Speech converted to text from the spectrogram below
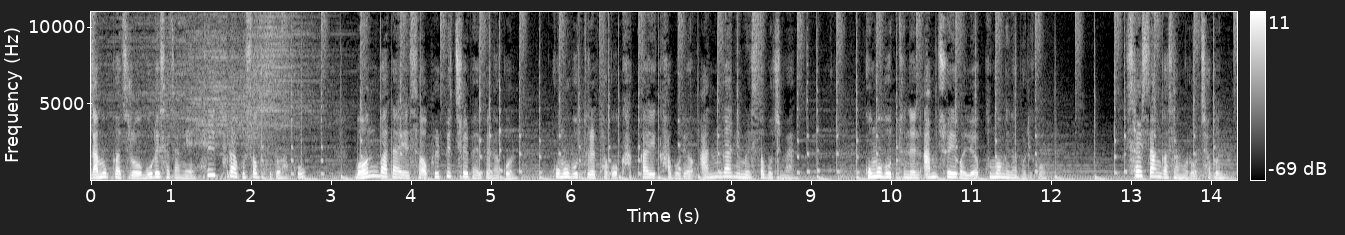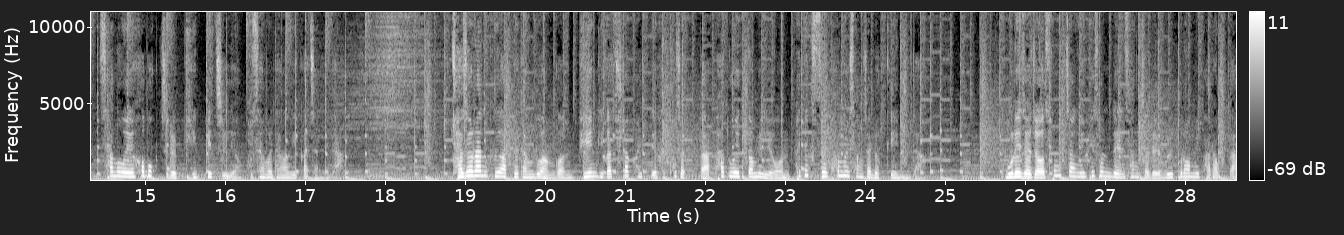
나뭇가지로 모래사장에 헬프라고 써보기도 하고 먼 바다에서 불빛을 발견하곤 고무보트를 타고 가까이 가보려 안간힘을 써보지만 고무보트는 암초에 걸려 구멍이 나버리고 설상가상으로 척은 산호의 허벅지를 깊게 찔려 부상을 당하기까지 합니다. 좌절한 그 앞에 당도한 건 비행기가 추락할 때 흩어졌다 파도에 떠밀려온 페덱스 화물 상자 몇 개입니다. 물에 젖어 송장이 훼손된 상자를 물끄러미 바라보다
